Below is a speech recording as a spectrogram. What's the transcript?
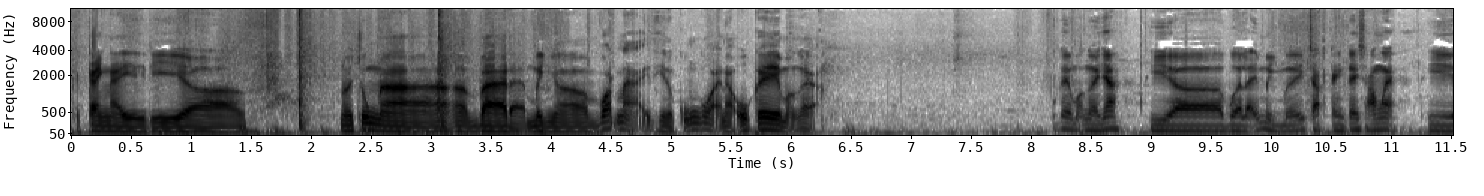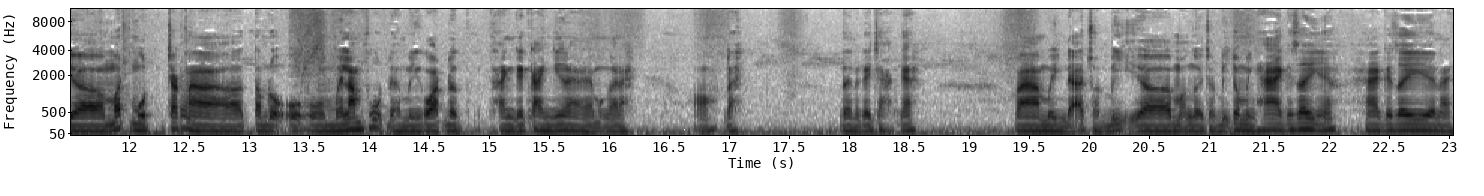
Cái cành này thì uh, nói chung là về để mình uh, vót lại thì nó cũng gọi là ok mọi người ạ. Ok mọi người nhá. Thì uh, vừa nãy mình mới chặt cành cây xong ấy thì uh, mất một chắc là tầm độ 15 phút để mình gọt được thành cái cành như này, này mọi người này. Đó đây. Đây là cái chạc nhé và mình đã chuẩn bị uh, mọi người chuẩn bị cho mình hai cái dây nhé hai cái dây này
